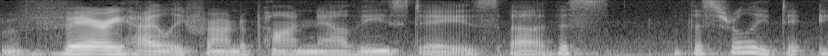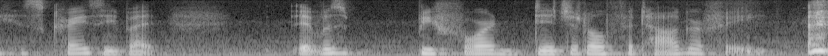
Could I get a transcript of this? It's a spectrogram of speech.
very highly frowned upon now these days. Uh, this this really is crazy, but it was before digital photography.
